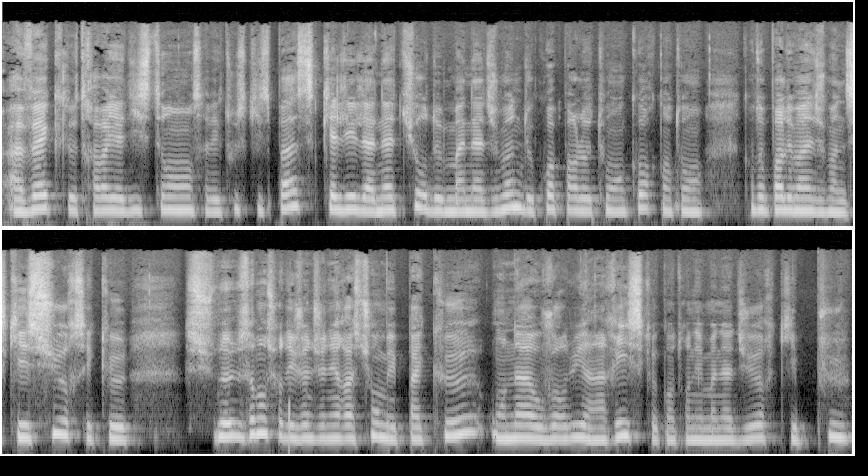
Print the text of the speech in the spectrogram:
avec le travail à distance, avec tout ce qui se passe, quelle est la nature de management De quoi parle-t-on encore quand on quand on parle de management? Ce qui est sûr, c'est que notamment sur des jeunes générations, mais pas que, on a aujourd'hui un risque quand on est manager qui est plus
